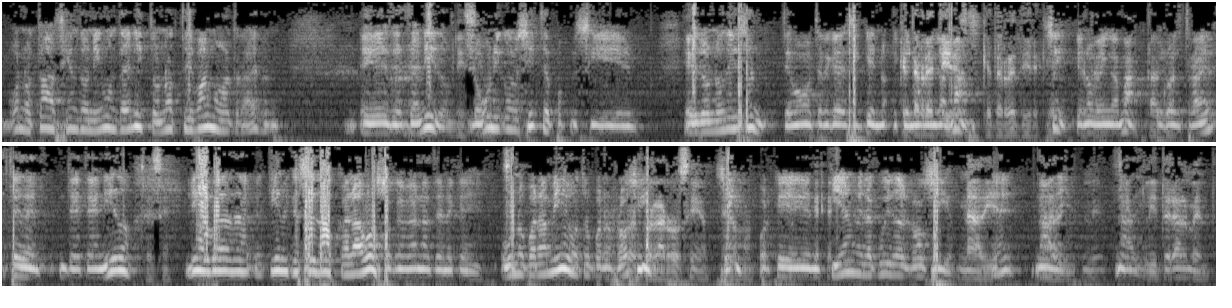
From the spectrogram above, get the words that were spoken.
vos no estás haciendo ningún delito, no te vamos a traer eh, detenido. Lo único que hiciste, si ellos nos dicen, te vamos a tener que decir que no, que, no venga más. Que te retires. Sí, que, no venga más. Pero el traerte detenido, tiene que ser dos calabozos que van a tener que. Uno para mí, otro para Rocío. Para Rocío. Sí, porque ¿quién me la cuida el Rocío? Nadie. ¿Eh? Nadie. Nadie. literalmente.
